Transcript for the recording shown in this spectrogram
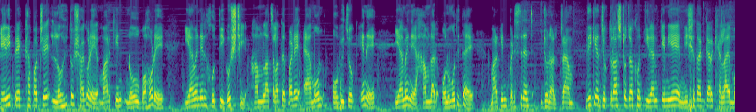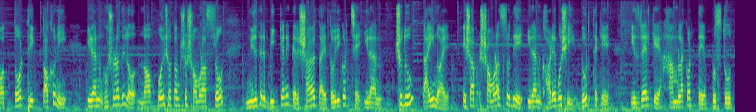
এরই প্রেক্ষাপটে লোহিত সাগরে মার্কিন নৌবহরে ইয়েমেনের হুতি গোষ্ঠী হামলা চালাতে পারে এমন অভিযোগ এনে ইয়ামেনে হামলার অনুমতি দেয় মার্কিন প্রেসিডেন্ট ডোনাল্ড ট্রাম্প। এদিকে যুক্তরাষ্ট্র যখন ইরানকে নিয়ে নিষেধাজ্ঞার খেলায় মত্ত, ঠিক তখনই ইরান ঘোষণা দিল নব্বই শতাংশ সমরাস্ত্র নিজেদের বিজ্ঞানীদের সহায়তায় তৈরি করছে ইরান। শুধু তাই নয়, এসব সমরাস্ত্র দিয়ে ইরান ঘরে বসেই দূর থেকে ইসরায়েলকে হামলা করতে প্রস্তুত।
